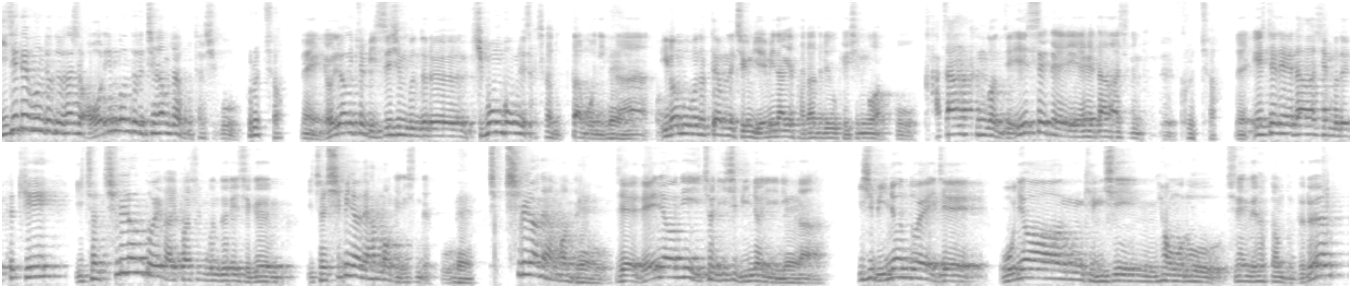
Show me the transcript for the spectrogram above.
2세대 분들도 사실 어린 분들은 체감 잘 못하시고 그렇죠. 네, 연령이 좀 있으신 분들은 기본 보험료 자체가 높다 보니까 네. 이런 부분들 때문에 지금 예민하게 받아들이고 계시는 것 같고 가장 큰 건 이제 1세대에 해당하시는 분들 그렇죠. 네, 1세대에 해당하시는 분들 특히 2007년도에 가입하신 분들이 지금 2012년에 한 번 갱신됐고 네. 17년에 한번 네. 되고 이제 내년이 2022년이니까 22년도에 이제 5년 갱신형으로 진행되셨던 분들은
